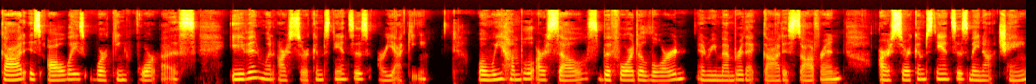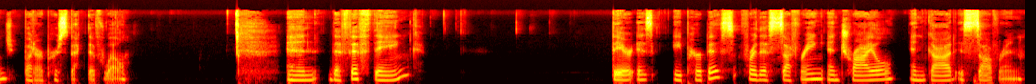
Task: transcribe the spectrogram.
God is always working for us, even when our circumstances are yucky. When we humble ourselves before the Lord and remember that God is sovereign, our circumstances may not change, but our perspective will. And the fifth thing, there is a purpose for this suffering and trial, and God is sovereign.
